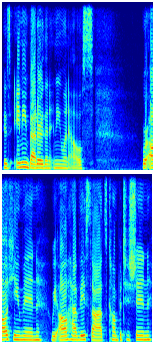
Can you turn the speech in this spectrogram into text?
is any better than anyone else. We're all human. We all have these thoughts. Competition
